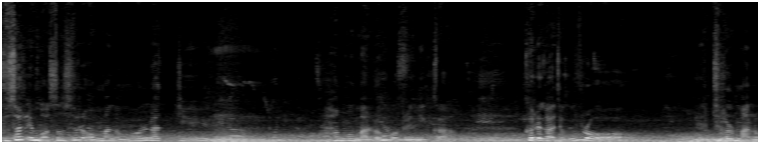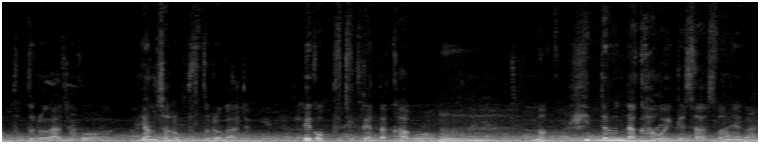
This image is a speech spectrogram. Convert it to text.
그 소리 무슨 소리 엄마는 몰랐지. 음, 한국말로 모르니까. 그래가지고 울어. 철만을 붙들어가지고 양손을 붙들어가지고 배고프 죽겠다 하고 음. 막 힘들은다 하고 있겠어서 내가.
